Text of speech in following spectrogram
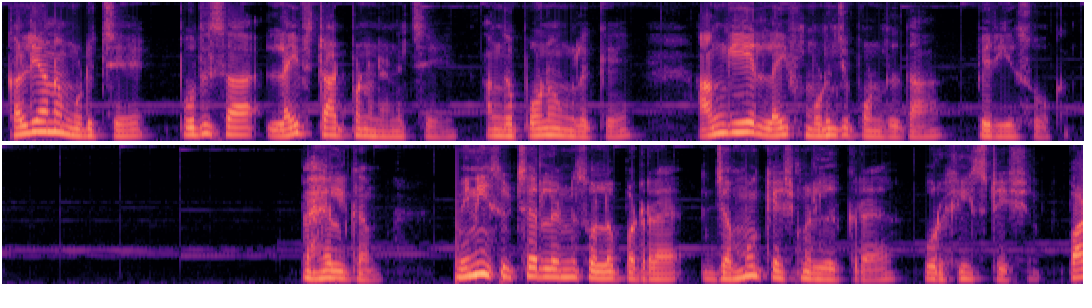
கல்யாணம் முடிச்சு புதுசாக லைஃப் ஸ்டார்ட் பண்ண நினச்சி அங்கே போனவங்களுக்கு அங்கேயே லைஃப் முடிஞ்சு போனது தான் பெரிய சோகம். பெஹல்கம். மினி சுவிட்சர்லாந்து சொல்லப்படுற ஜம்மு காஷ்மீரில் இருக்கிற ஒரு ஹில் ஸ்டேஷன் பல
